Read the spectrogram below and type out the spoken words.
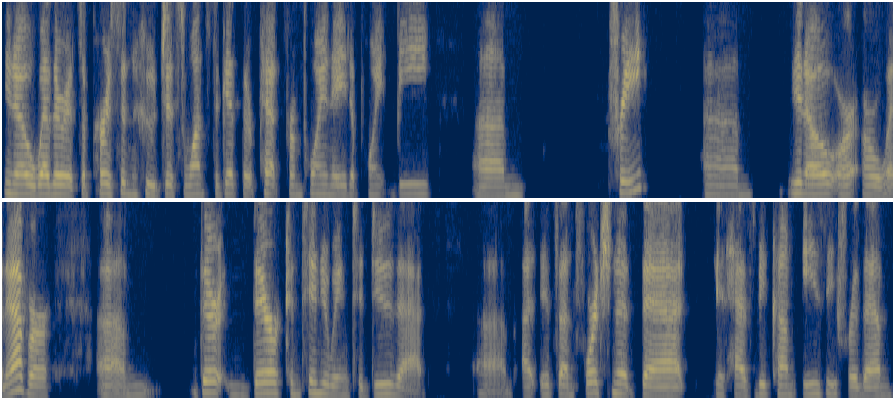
you know whether it's a person who just wants to get their pet from point a to point b um, free um, you know or or whatever um, they're they're continuing to do that. Um, it's unfortunate that it has become easy for them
